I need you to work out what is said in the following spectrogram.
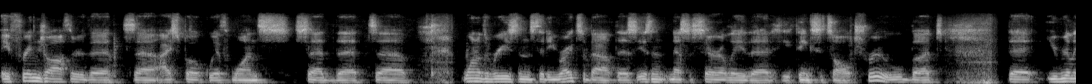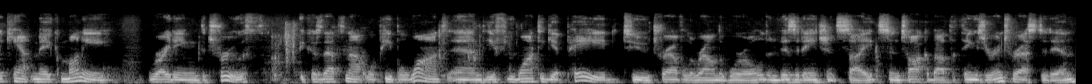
a fringe author that uh, I spoke with once said that uh, one of the reasons that he writes about this isn't necessarily that he thinks it's all true, but that you really can't make money writing the truth because that's not what people want. And if you want to get paid to travel around the world and visit ancient sites and talk about the things you're interested in,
